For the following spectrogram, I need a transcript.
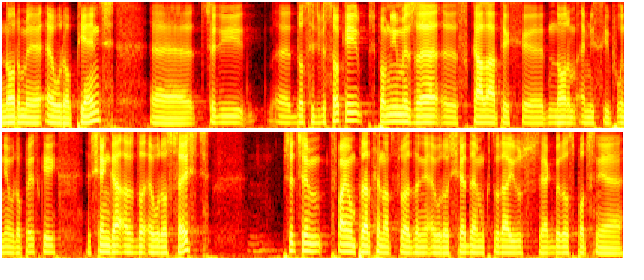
normy Euro 5, czyli dosyć wysokiej. Przypomnijmy, że skala tych norm emisji w Unii Europejskiej sięga aż do Euro 6. Przy czym trwają prace nad wprowadzeniem Euro 7, która już jakby rozpocznie,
